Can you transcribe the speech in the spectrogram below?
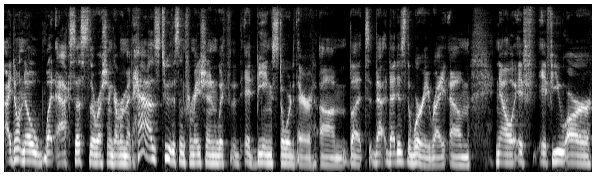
I don't know what access the Russian government has to this information with it being stored there, um, but that that is the worry, right? Um, now, if if you are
